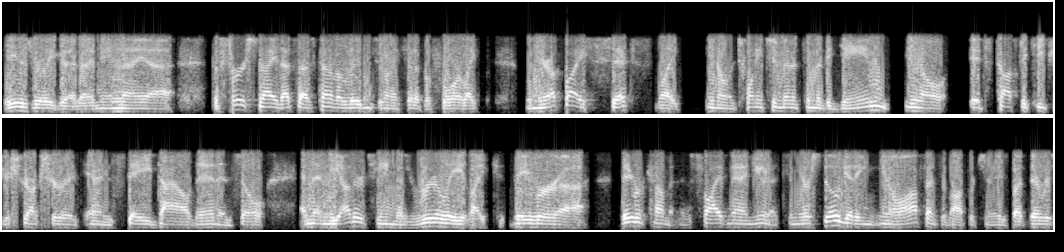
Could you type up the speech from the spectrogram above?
He was really good. I mean, I uh, the first night that's I was kind of alluding to when I said it before. Like when you're up by six, like you know, 22 minutes into the game, you know, it's tough to keep your structure and, and stay dialed in. And so, and then the other team was really like they were. uh they were coming. It was five man units, and we are still getting you know offensive opportunities, but there was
